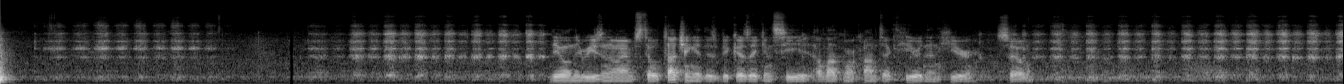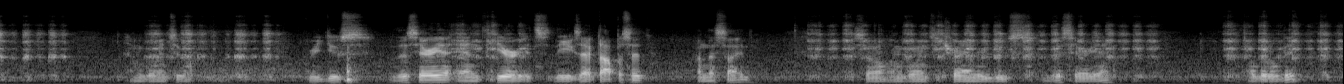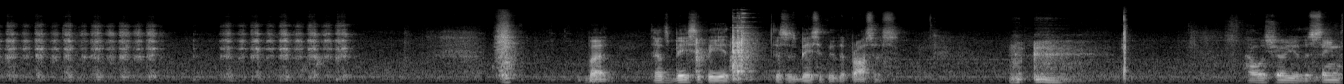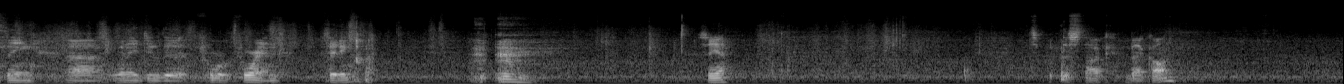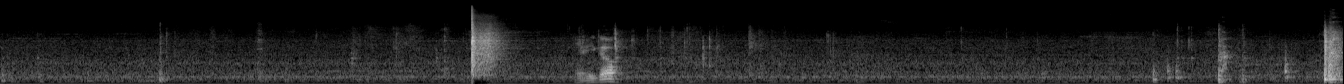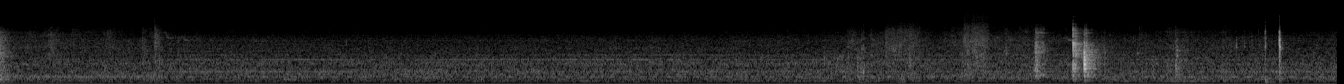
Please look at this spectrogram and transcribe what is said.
The only reason why I'm still touching it is because I can see a lot more contact here than here so going to reduce this area and here it's the exact opposite on this side. So I'm going to try and reduce this area a little bit. But that's basically it. This is basically the process. I will show you the same thing uh, when I do the fore, fore end fitting so yeah. Let's put the stock back on. There you go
